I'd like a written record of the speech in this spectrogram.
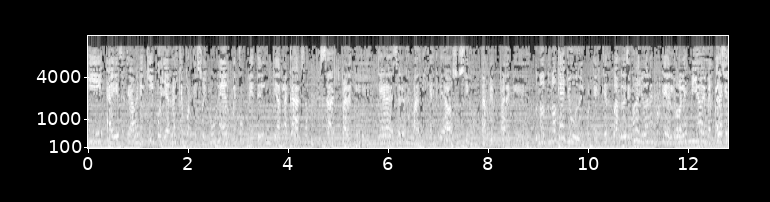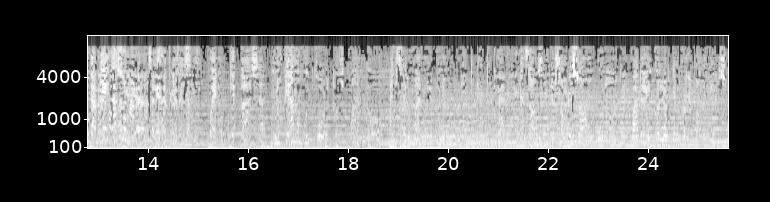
y ahí ese trabajo en equipo. Ya no es que porque soy mujer me compete limpiar la casa, exacto, para que que agradecer a las madres que han criado a sus hijos también para que no, no que ayuden, porque es que cuando decimos ayuden es porque el rol es mío y me para que también asuman la responsabilidad de. Bueno, ¿qué pasa? Nos quedamos muy cortos cuando al ser humano le ponemos. Entonces, los hombres son uno, dos, tres, cuatro y el color que le corresponde es el azul.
